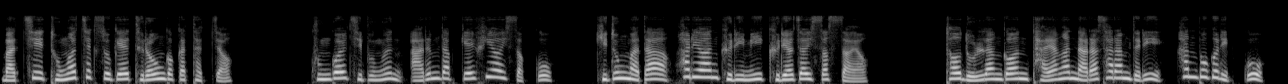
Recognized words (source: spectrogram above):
마치 동화책 속에 들어온 것 같았죠. 궁궐 지붕은 아름답게 휘어 있었고 기둥마다 화려한 그림이 그려져 있었어요. 더 놀란 건 다양한 나라 사람들이 한복을 입고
